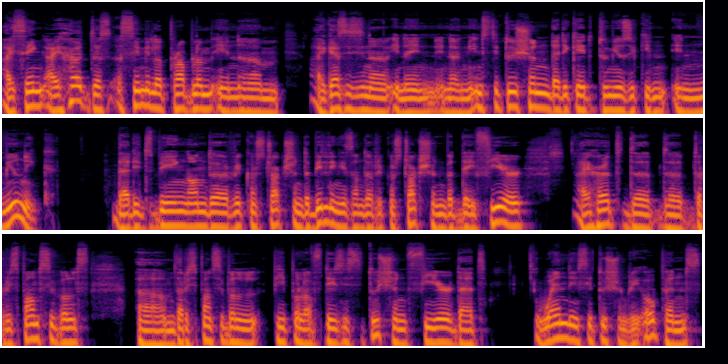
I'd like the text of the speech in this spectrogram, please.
I think I heard this, a similar problem in, um, I guess, is in a, in a in an institution dedicated to music in in Munich, that it's being under reconstruction. The building is under reconstruction, but they fear. I heard the the the responsibles, um, the responsible people of this institution fear that when the institution reopens,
